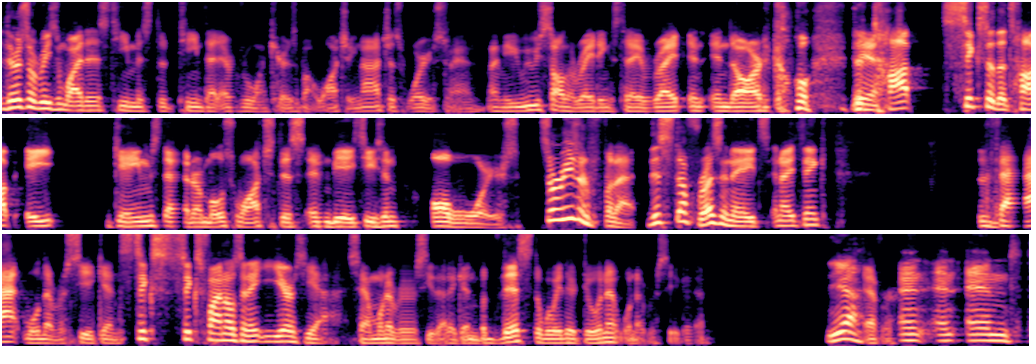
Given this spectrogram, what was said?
there's a reason why this team is the team that everyone cares about watching, not just Warriors fan. I mean, we saw the ratings today, right? In, in the article, the yeah. top six of the top eight games that are most watched this NBA season, all Warriors. So a reason for that. This stuff resonates, and I think that we'll never see again. Six six finals in eight years, yeah, Sam, we'll never see that again. But this, the way they're doing it, we'll never see again. Yeah, ever. And and and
